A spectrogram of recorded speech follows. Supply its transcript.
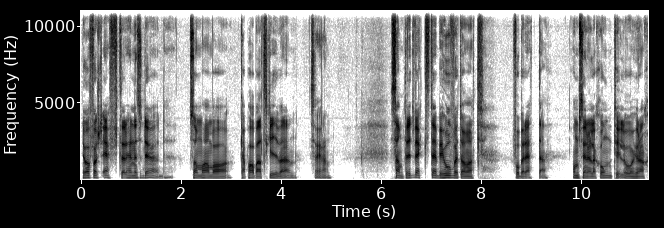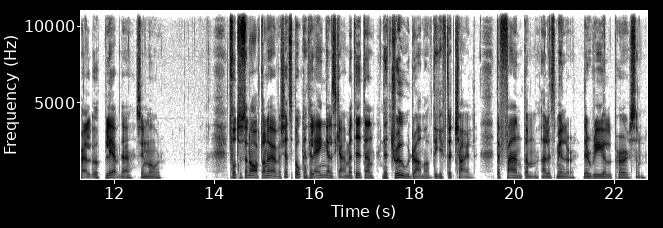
Det var först efter hennes död som han var kapabel att skriva den, säger han. Samtidigt växte behovet av att få berätta om sin relation till och hur han själv upplevde sin mor. 2018 översätts boken till engelska med titeln The True Drama of the Gifted Child, The Phantom Alice Miller, The Real Person.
